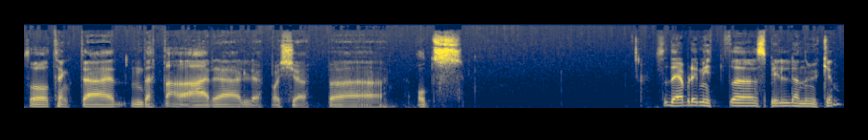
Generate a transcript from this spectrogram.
så tenkte jeg dette er uh, løp og kjøp eh, odds. Så det blir mitt eh, spill denne uken.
